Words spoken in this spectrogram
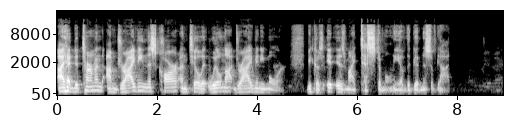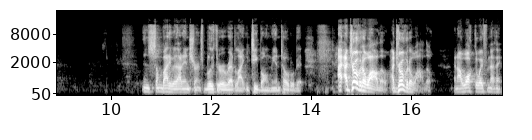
I had determined I'm driving this car until it will not drive anymore because it is my testimony of the goodness of God. And somebody without insurance blew through a red light and T-boned me and totaled it. I, I drove it a while though. I drove it a while though. And I walked away from that thing.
